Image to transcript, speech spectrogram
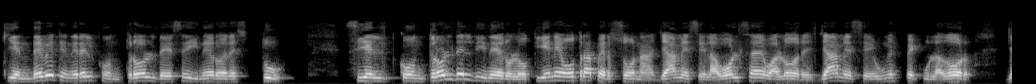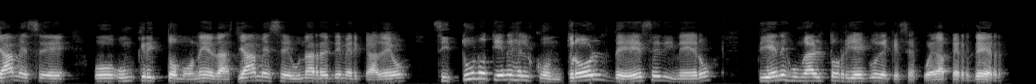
quien debe tener el control de ese dinero eres tú. Si el control del dinero lo tiene otra persona, llámese la bolsa de valores, llámese un especulador, llámese un criptomonedas, llámese una red de mercadeo, si tú no tienes el control de ese dinero, tienes un alto riesgo de que se pueda perder.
